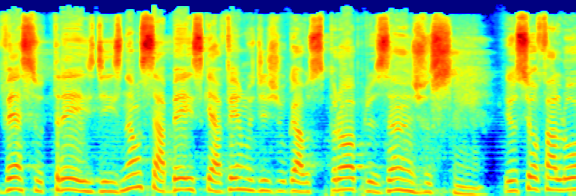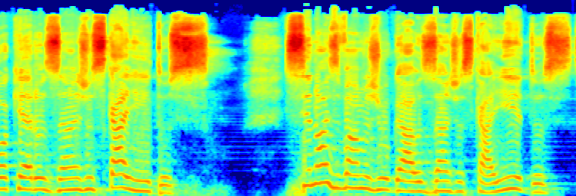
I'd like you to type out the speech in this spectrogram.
verso 3 diz: Não sabeis que havemos de julgar os próprios anjos? Sim. E o senhor falou que eram os anjos caídos. Se nós vamos julgar os anjos caídos,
